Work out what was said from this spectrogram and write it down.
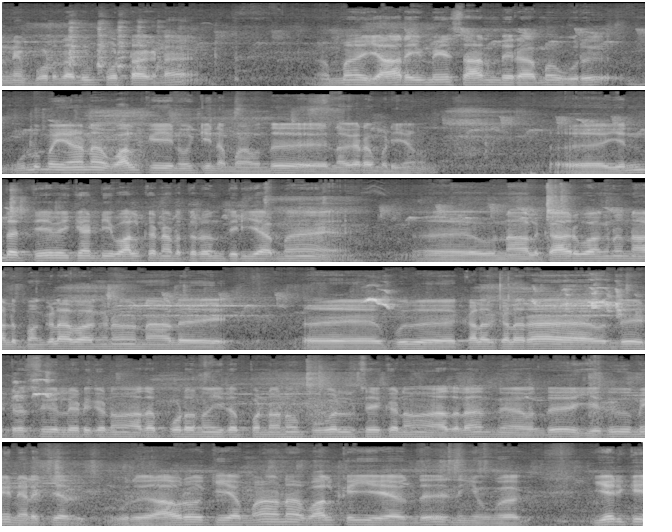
என்ன போடுறது. அதுவும் போட்டாங்கன்னா நம்ம யாரையுமே சார்ந்திராமல் ஒரு முழுமையான வாழ்க்கையை நோக்கி நம்ம வந்து நகர முடியும். எந்த தேவைக்காண்டி வாழ்க்கை நடத்துகிறோன்னு தெரியாமல் ஒரு நாலு கார் வாங்கணும் நாலு பங்களா வாங்கணும் நாலு புது கலர் கலராக வந்து ட்ரெஸ்ஸுகள் எடுக்கணும் அதை போடணும் இதை பண்ணணும் புகழ் சேர்க்கணும் அதெல்லாம் வந்து எதுவுமே நிலைக்காது. ஒரு ஆரோக்கியமான வாழ்க்கையை வந்து நீங்கள் உங்கள் இயற்கை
